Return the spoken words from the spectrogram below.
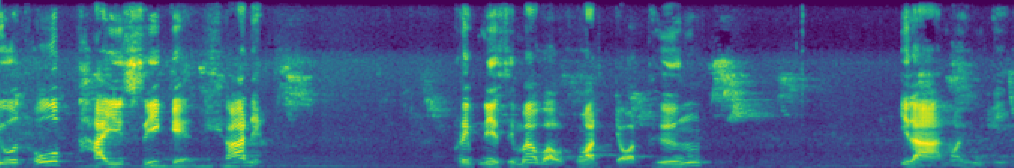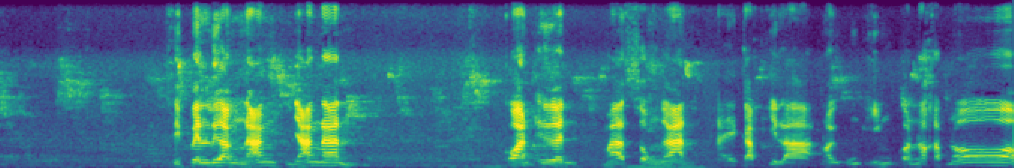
YouTube ไทยสีเกตชาเนี่ยคลิปนี้สิมาว่าหอดจอดถึงกีฬาหน่อยอุ้งอิงสิเป็นเรื่องหนังยังนั้นก่อนอื่นมาส่งงาน ให้กับกีฬาหน่อยอุ้งอิงก่อนเนาะครับเนาะ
